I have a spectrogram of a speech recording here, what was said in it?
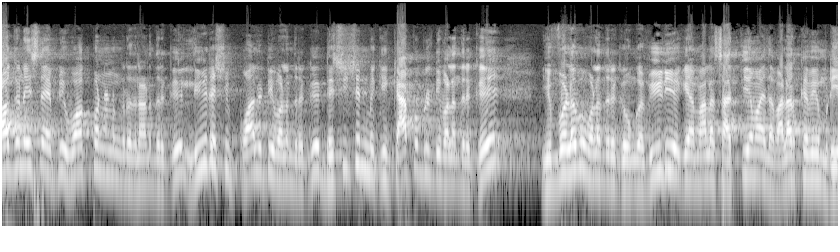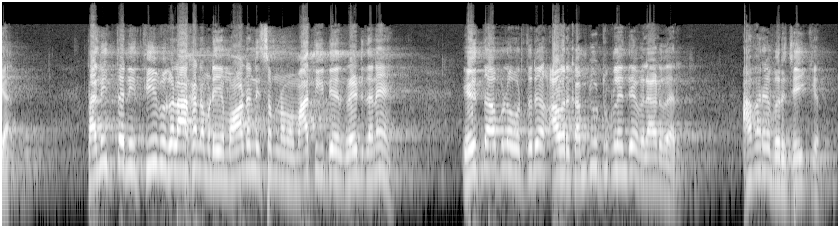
ஆர்கனைஸ்டாக எப்படி ஒர்க் பண்ணணுங்கிறது நடந்திருக்கு. லீடர்ஷிப் குவாலிட்டி வளர்ந்துருக்கு. டெசிஷன் மேக்கிங் கேப்பபிலிட்டி வளர்ந்துருக்கு. இவ்வளவு வளர்ந்துருக்கு. உங்கள் வீடியோ கேமால் சத்தியமாக இதை வளர்க்கவே முடியாது. தனித்தனி தீவுகளாக நம்முடைய மாடர்னிசம் நம்ம மாற்றிக்கிட்டே இருக்கு ரைட்டு தானே? எழுத்தாப்புல ஒருத்தர் அவர் கம்ப்யூட்டருக்குள்ளேருந்தே விளையாடுவார். அவரை அவர் ஜெயிக்கணும்.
